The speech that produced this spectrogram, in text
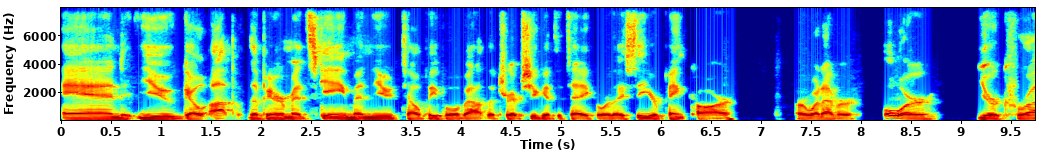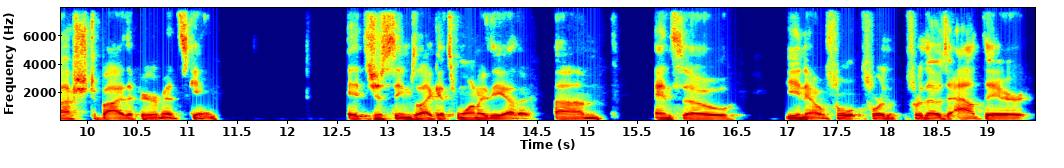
and you go up the pyramid scheme and you tell people about the trips you get to take, or they see your pink car or whatever, or you're crushed by the pyramid scheme. It just seems like it's one or the other. Um, and so, you know, for for for those out there,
